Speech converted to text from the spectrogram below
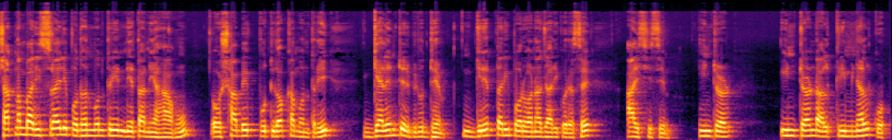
সাত নম্বর, ইসরায়েলি প্রধানমন্ত্রী নেতানিয়াহু ও সাবেক প্রতিরক্ষা মন্ত্রী গ্যালেন্টের বিরুদ্ধে গ্রেপ্তারি পরোয়ানা জারি করেছে ICC. Inter internal criminal court,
